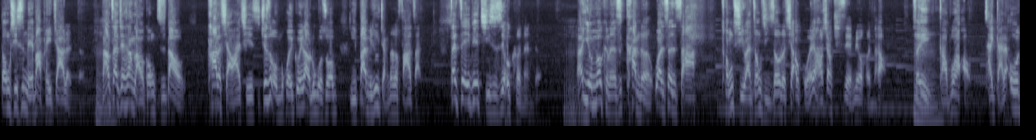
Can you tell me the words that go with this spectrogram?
东西是没办法陪家人的，然后再加上老公知道他的小孩其实就是我们回归到如果说以半米数讲那个发展，在这一边其实是有可能的，然后有没有可能是看了万圣杀？重启完重启之后的效果，哎、欸，好像其实也没有很好，所以搞不好才改了。我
